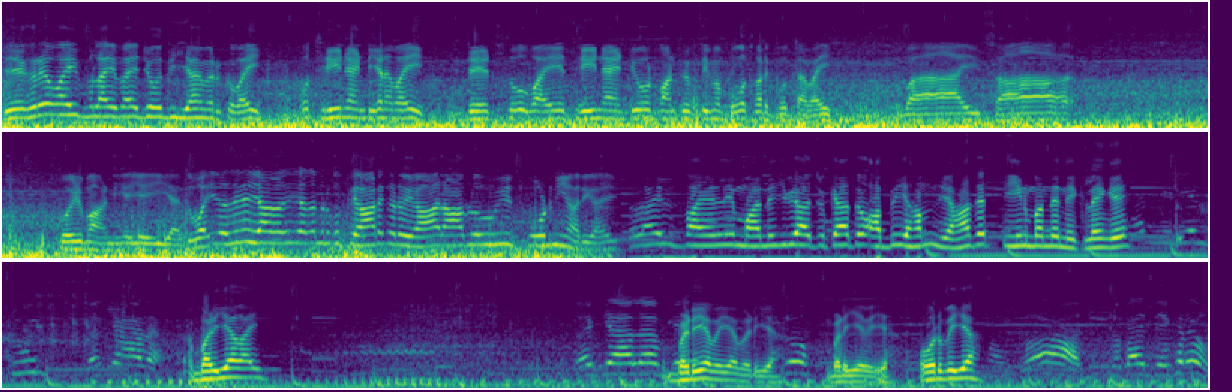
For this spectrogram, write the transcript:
देख रहे हो भाई फ्लाई भाई जो दिया है मेरे को भाई। वो थ्री नाइन्टी है ना भाई। डेढ़ सौ भाई थ्री नाइन्टी और वन फिफ्टी में बहुत फ़र्क होता है भाई। भाई साहब। कोई मान नहीं है यही है। तो भाई ज़्यादा से ज़्यादा मेरे को प्यार करो यार आप लोगों की सपोर्ट नहीं आ रही है तो भाई फाइनली मानी जी भी आ चुका है तो अभी हम यहाँ से तीन बंदे निकलेंगे। बढ़िया भाई। है बढ़िया भैया बढ़िया बढ़िया भैया। और भैया? तो देख रहे हो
